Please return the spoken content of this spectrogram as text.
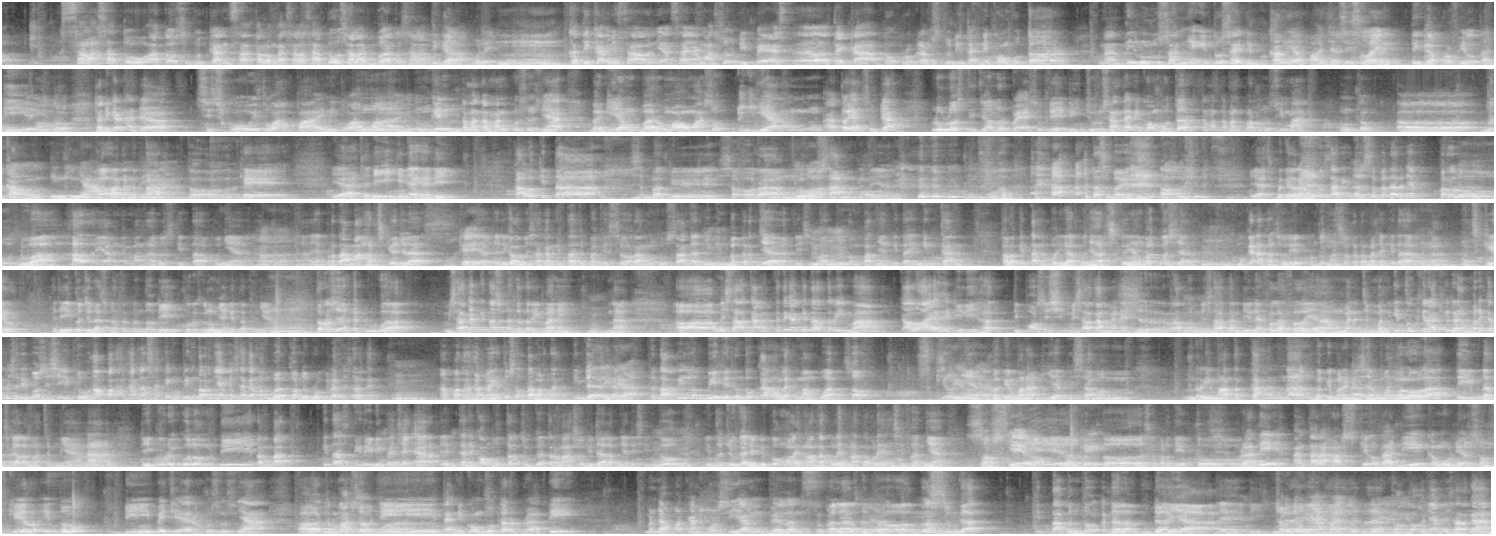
salah satu atau sebutkan kalau nggak salah satu, salah dua atau salah tiga lah boleh. Hmm. Ketika misalnya saya masuk di PSTK atau program studi teknik komputer, nanti lulusannya itu saya dibekali apa aja sih selain tiga profil tadi kayak Oh. gitu loh. Tadi kan ada Cisco itu apa, ini itu apa Hmm, gitu. Mungkin hmm. teman-teman khususnya bagi yang baru mau masuk yang atau yang sudah lulus di jalur PSUD di jurusan teknik komputer, teman-teman perlu simak untuk eh, bekal ininya apa Kalau ke nantinya. depan, betul. Oke. Ya, jadi gini ya, Di. Kalau kita sebagai seorang lulusan gitu ya. Tua. kita sebaya. Oh, gitu. Ya, sebagai orang lulusan itu sebenarnya perlu dua hal yang memang harus kita punya. Nah, yang pertama hard skill jelas. Oke. Ya, jadi kalau misalkan kita sebagai seorang lulusan dan ingin Hmm. bekerja di suatu Hmm. tempat yang kita inginkan, kalau kita nggak punya hard skill yang bagus ya, Hmm. mungkin akan sulit untuk masuk ke tempat yang kita harapkan. Hmm. Hard skill. Jadi itu jelas sudah terbentuk di kurikulum yang kita punya. Hmm. Terus yang kedua, misalkan kita sudah keterima nih. Hmm. Nah, Eh, misalkan ketika kita terima, kalau ayah dilihat di posisi misalkan manajer atau misalkan di level-level yang manajemen, itu kira-kira mereka bisa di posisi itu. Apakah karena saking pinternya misalkan membuat kode program misalkan? Hmm. Apakah karena itu serta merta tidak, Tidak. kan? Tetapi lebih ditentukan oleh kemampuan soft skillnya, Skillnya. bagaimana dia bisa mem- menerima tekanan, bagaimana dia bisa mengelola tim dan segala macamnya. Nah, di kurikulum di tempat kita sendiri di. PCR, ya, teknik komputer juga termasuk di dalamnya di situ. Hmm. Itu juga didukung oleh mata kuliah-mata kuliah yang sifatnya Soft skill. Oke. betul seperti itu. Berarti antara hard skill tadi, kemudian soft skill itu di PCR khususnya uh, termasuk semua. di teknik komputer berarti mendapatkan porsi yang balance Balance itu ya. betul. Hmm. Plus juga kita bentuk ke dalam budaya ya di Contohnya budayanya. apa itu Nah, contohnya misalkan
